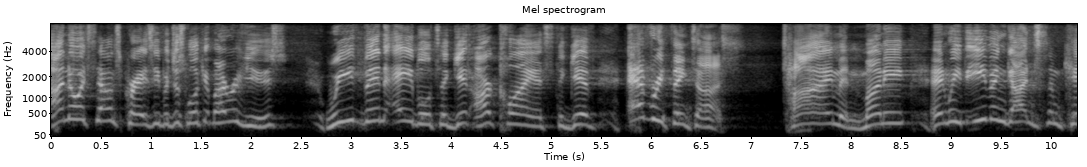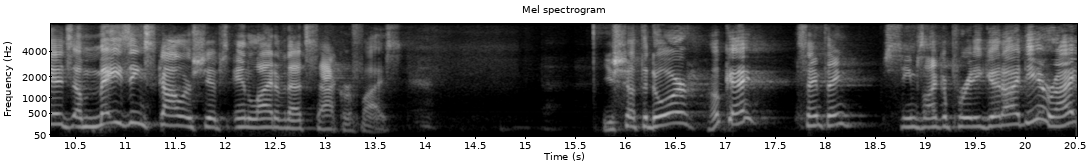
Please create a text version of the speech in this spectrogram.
I know it sounds crazy, but just look at my reviews. We've been able to get our clients to give everything to us time and money. And we've even gotten some kids amazing scholarships in light of that sacrifice. You shut the door, okay, same thing. Seems like a pretty good idea, right?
